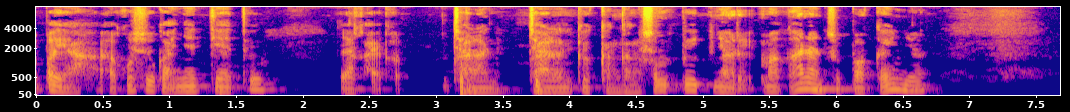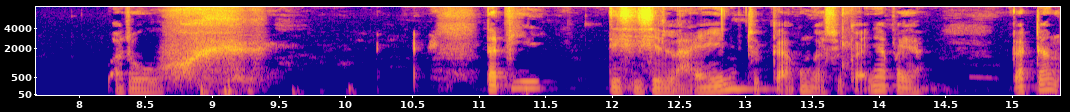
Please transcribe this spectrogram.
apa ya aku sukanya dia tuh ya kayak jalan-jalan ke ganggang sempit nyari makanan sebagainya. Aduh. Tapi di sisi lain juga aku nggak sukanya apa ya kadang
